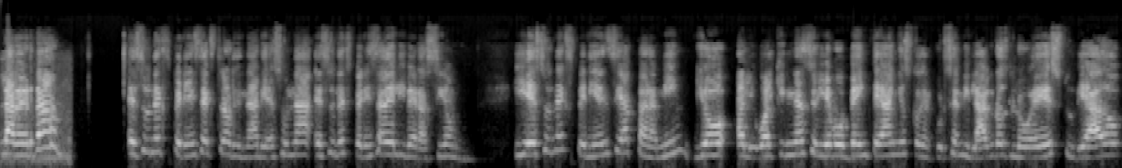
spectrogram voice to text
La verdad, es una experiencia extraordinaria, es una, es una experiencia de liberación. Y es una experiencia para mí, yo al igual que Ignacio, llevo 20 años con el curso de milagros, lo he estudiado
